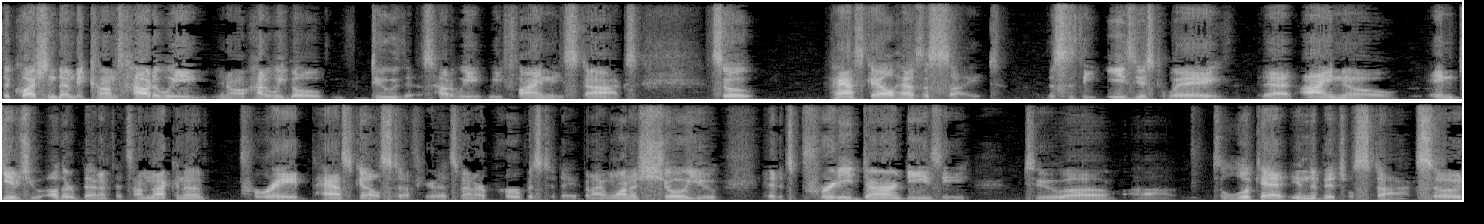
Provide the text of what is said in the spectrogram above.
the question then becomes, how do we, you know, how do we go do this? How do we, we find these stocks? So Pascal has a site. This is the easiest way that I know and gives you other benefits. I'm not going to parade Pascal stuff here. That's not our purpose today. But I want to show you that it's pretty darned easy to uh, uh, to look at individual stocks. So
